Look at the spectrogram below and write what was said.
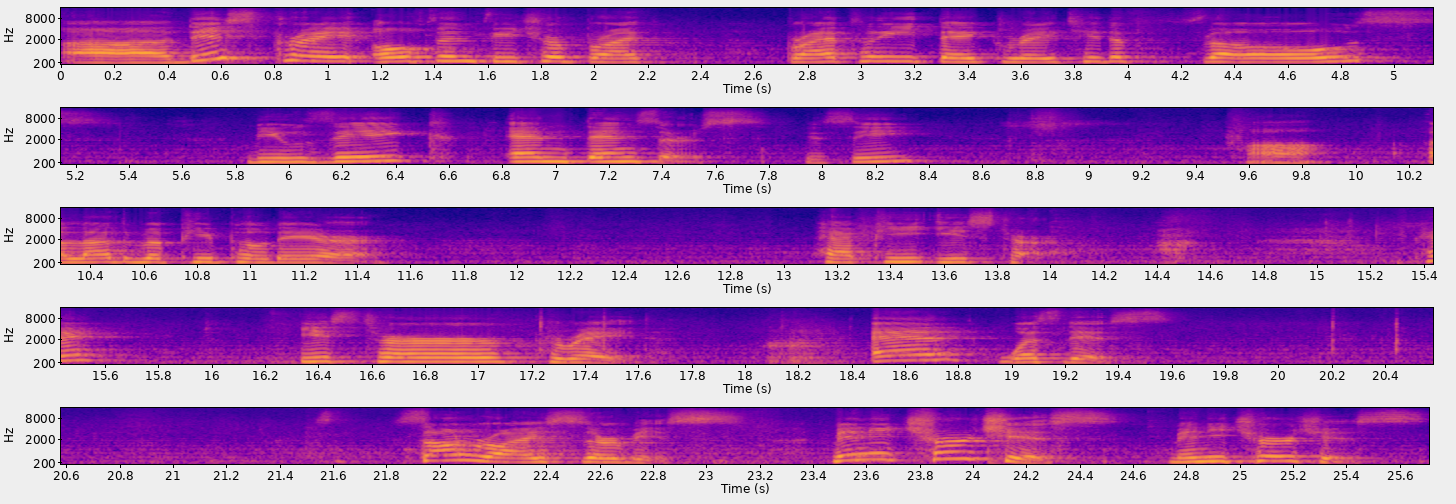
Uh, this parade often feature bright, brightly decorated floats, music, and dancers. You see, uh, a lot of people there. Happy Easter. Okay, Easter parade. And what's this? Sunrise service. Many churches, many churches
